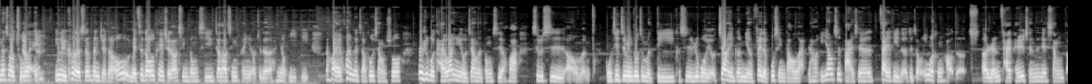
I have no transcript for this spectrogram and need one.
那时候除了哎，以旅客的身份觉得哦，每次都可以学到新东西，交到新朋友，觉得很有意义。那后来换个角度想说，那如果台湾也有这样的东西的话，是不是呃，我们国际知名度这么低，可是如果有这样一个免费的步行导览，然后一样是把一些在地的这种英文很好的呃人才培育成这些向导，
